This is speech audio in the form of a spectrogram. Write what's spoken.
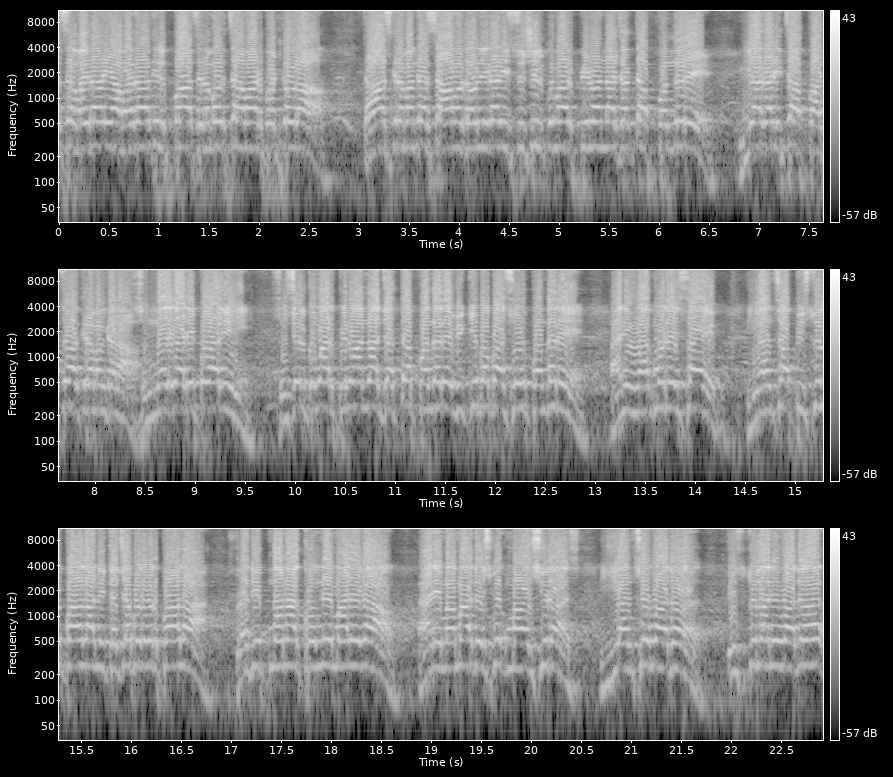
असं मैदान या मैदानातील पाच नंबरचा मान पटकवला. तास क्रमांक सहा धावली गाडी सुशील कुमार पिनवण्णा जगताप पंधरे. या गाडीचा पाचवा क्रमांकाला सुंदर गाडी पळाली. सुशील कुमार पिनवांना जगताप पंधरे विकी बाबा सूर पंधरे. आणि वाघमोडे साहेब यांचा पिस्तूल पळाला आणि त्याच्याबरोबर पाहला. प्रदीप नाना कोमने माळेगाव आणि मामा देशमुख माळशिरस यांचे वादळ. पिस्तुल आणि वादळ.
